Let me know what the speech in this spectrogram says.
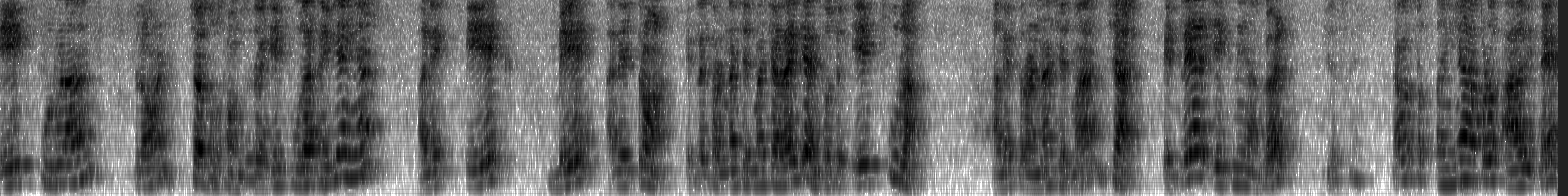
એક પૂર્ણાંક ત્રણ ચતુર્થાંશ. એક પૂરા થઈ ગયા અહીંયા, અને એક, બે, અને ત્રણ. એટલે ત્રણના છેદમાં ચાર આવી ગયા ને, તો જો એક પૂરા, અને ત્રણના છેદમાં ચાર. એટલે એકની આગળ જશે. બરાબર? તો અહીંયા આપણો આ રીતે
